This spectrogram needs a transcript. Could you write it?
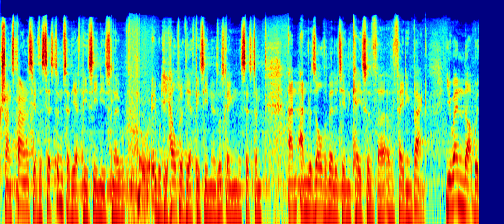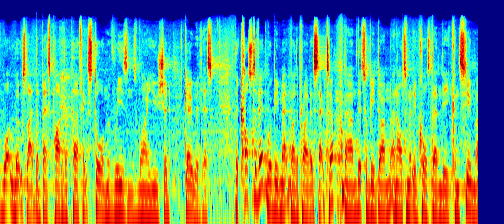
transparency of the system, so the FPC needs to know, it would be helpful if the FPC knows what's going on in the system, and, and resolvability in the case of, uh, of a failing bank. You end up with what looks like the best part of a perfect storm of reasons why you should go with this. The cost of it will be met by the private sector. Um, this will be done, and ultimately, of course, then the consumer.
